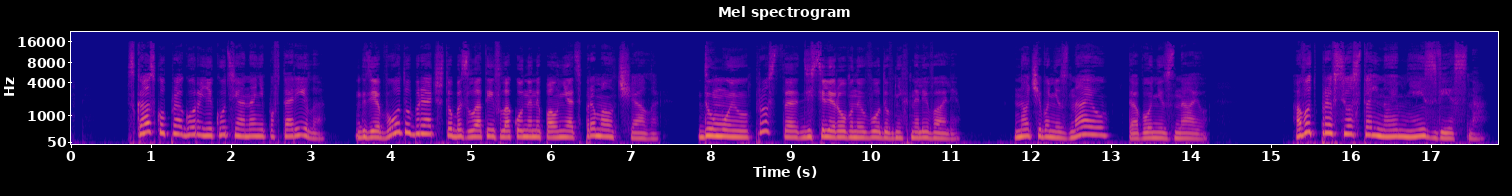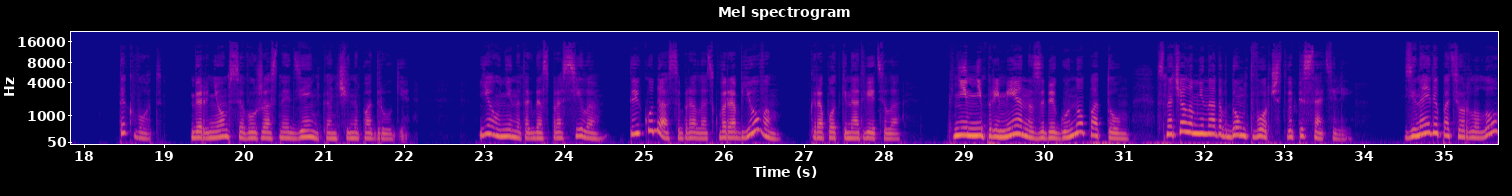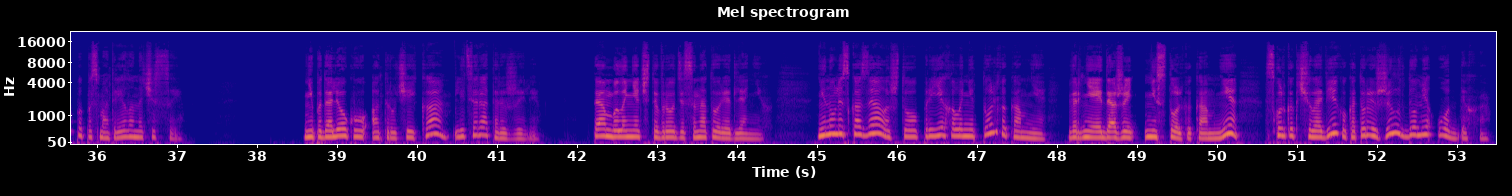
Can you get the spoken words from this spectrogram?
Сказку про горы Якутии она не повторила. Где воду брать, чтобы золотые флаконы наполнять, промолчала. Думаю, просто дистиллированную воду в них наливали. Но чего не знаю, того не знаю. А вот про все остальное мне известно. Так вот, вернемся в ужасный день кончины подруги. Я у Нины тогда спросила, «Ты куда собралась, к Воробьевым?» Кропоткина ответила, «К ним непременно забегу, но потом. Сначала мне надо в Дом творчества писателей». Зинаида потерла лоб и посмотрела на часы. Неподалеку от ручейка литераторы жили. Там было нечто вроде санатория для них. Нинуля сказала, что приехала не только ко мне, вернее, даже не столько ко мне, сколько к человеку, который жил в доме отдыха.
